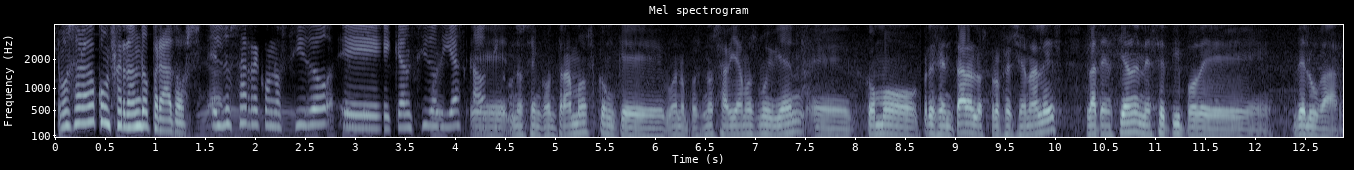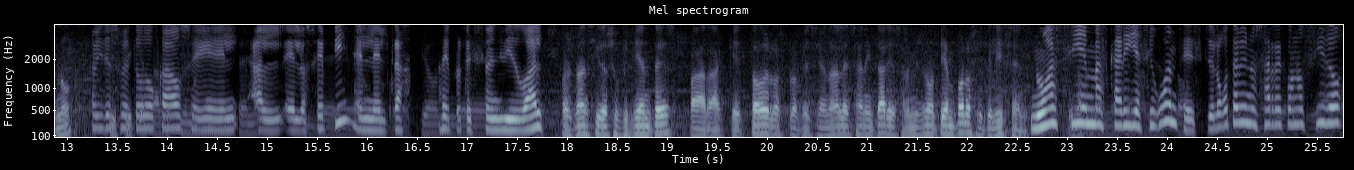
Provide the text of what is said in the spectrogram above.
Hemos hablado con Fernando Prados. Él nos ha reconocido eh, que han sido pues, días eh, caóticos. nos encontramos con que, bueno, pues no sabíamos muy bien eh, cómo presentar a los profesionales la atención en ese tipo de, de lugar, ¿no? Ha habido sobre todo caos en, al- en los EPI, en el traje de protección individual. Pues no han sido suficientes para que todos los profesionales sanitarios al mismo tiempo los utilicen. No así en mascarillas y guantes. Y luego también nos ha reconocido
